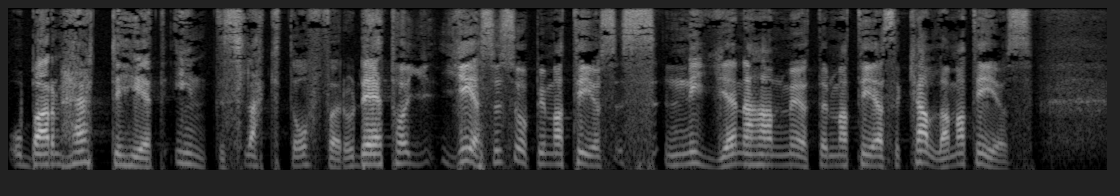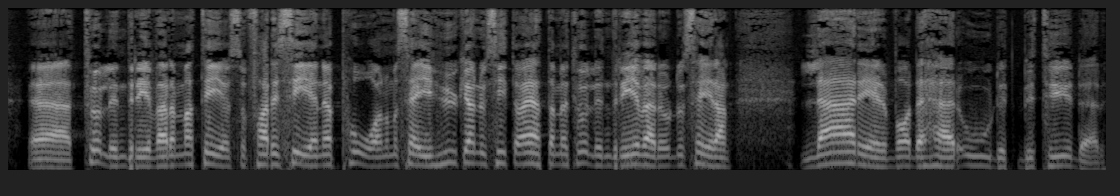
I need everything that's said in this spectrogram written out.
och barmhärtighet, inte slaktoffer. Och Det tar Jesus upp i Matteus 9 när han möter Matteus, kallar Matteus eh, tullindrivare Matteus och fariséerna är på honom och säger, hur kan du sitta och äta med tullindrivare? Och då säger han, lär er vad det här ordet betyder.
